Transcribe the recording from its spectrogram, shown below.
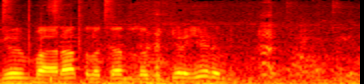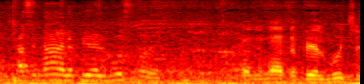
Bien barato lo que andan, lo que quiere Jeremy. Casi nada le pide el gusto. de- Casi nada te pide el buche.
